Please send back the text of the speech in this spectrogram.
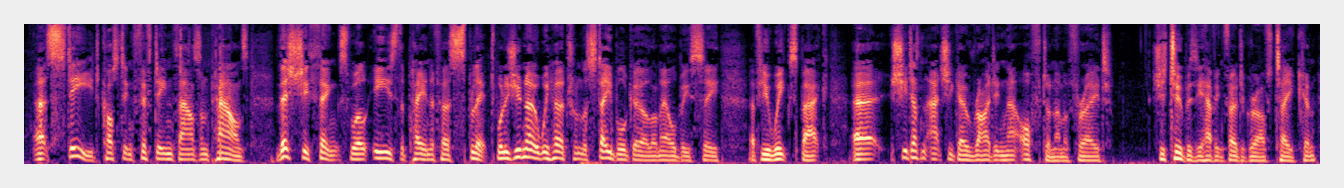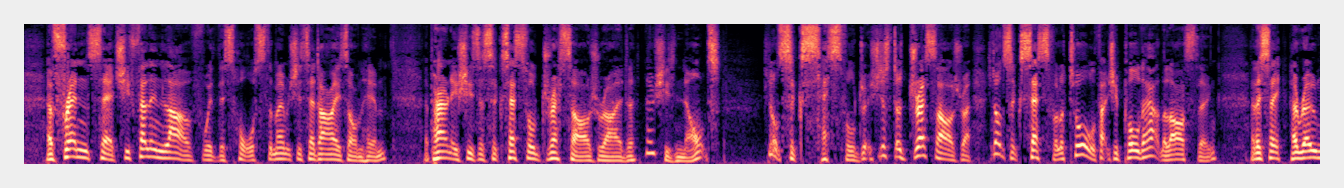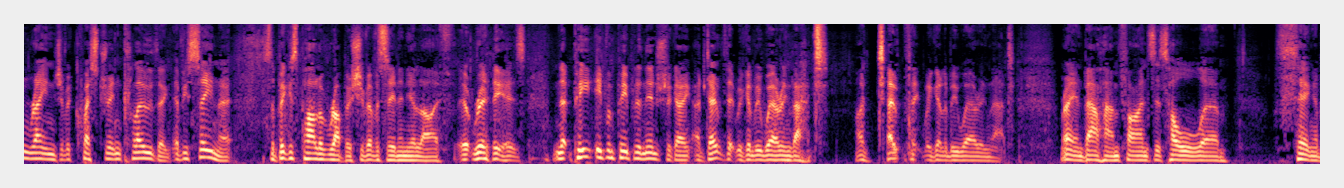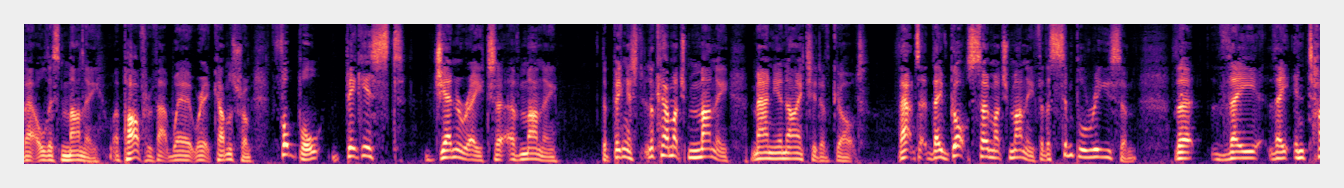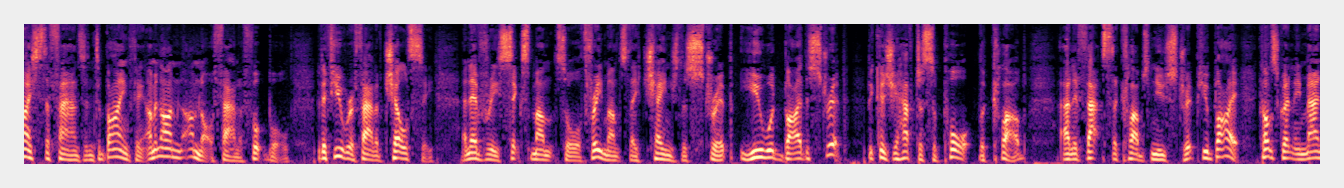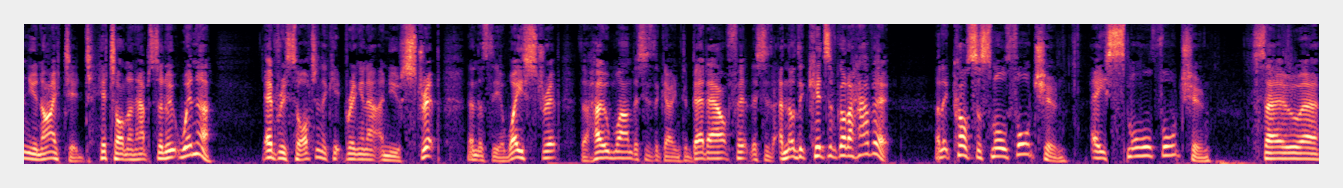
uh, Steed costing £15,000. This, she thinks, will ease the pain of her split. Well, as you know, we heard from the stable girl on LBC a few weeks back. Uh, she doesn't actually go riding that often, I'm afraid. She's too busy having photographs taken. A friend said she fell in love with this horse the moment she set eyes on him. Apparently, she's a successful dressage rider. No, she's not. She's not successful. She's just a dressage rider. She's not successful at all. In fact, she pulled out the last thing. And they say her own range of equestrian clothing. Have you seen it? It's the biggest pile of rubbish you've ever seen in your life. It really is. even people in the industry are going, I don't think we're going to be wearing that. I don't think we're going to be wearing that. Ray and Balham finds this whole um, thing about all this money, apart from fact where, where it comes from. Football, biggest generator of money. The biggest. Look how much money Man United have got. That's, they've got so much money for the simple reason that they they entice the fans into buying things. I mean, I'm, I'm not a fan of football, but if you were a fan of Chelsea and every six months or three months they change the strip, you would buy the strip because you have to support the club, and if that's the club's new strip, you buy it. Consequently, Man United hit on an absolute winner. Every so often they keep bringing out a new strip. Then there's the away strip, the home one. This is the going to bed outfit. This is, and the kids have got to have it. and it costs a small fortune. A small fortune. So uh,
